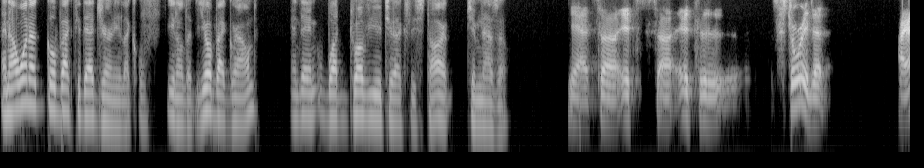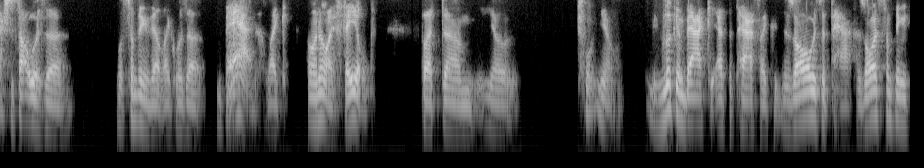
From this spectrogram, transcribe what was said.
and I want to go back to that journey, like you know, your background, and then what drove you to actually start Gymnazo. Yeah, it's uh, it's uh, it's a story that I actually thought was a was something that like was a bad. Like, oh no, I failed. But um, you know, tw- you know, looking back at the past, like there's always a path. There's always something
